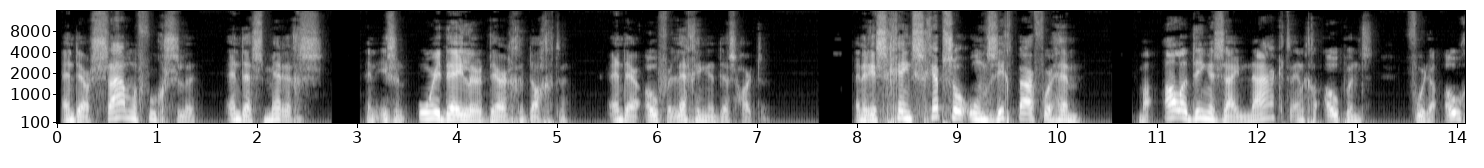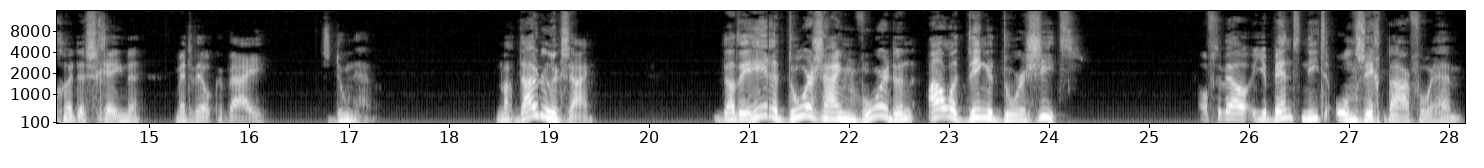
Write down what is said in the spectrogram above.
en der samenvoegselen en des mergs en is een oordeler der gedachten en der overleggingen des harten. En er is geen schepsel onzichtbaar voor hem, maar alle dingen zijn naakt en geopend voor de ogen desgene met welke wij te doen hebben. Het mag duidelijk zijn dat de Heer door zijn woorden alle dingen doorziet. Oftewel, je bent niet onzichtbaar voor hem.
